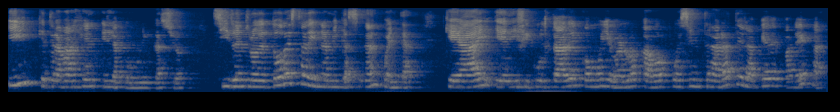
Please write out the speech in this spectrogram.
Y que trabajen en la comunicación. Si dentro de toda esta dinámica se dan cuenta que hay eh, dificultad en cómo llevarlo a cabo, pues entrar a terapia de pareja.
